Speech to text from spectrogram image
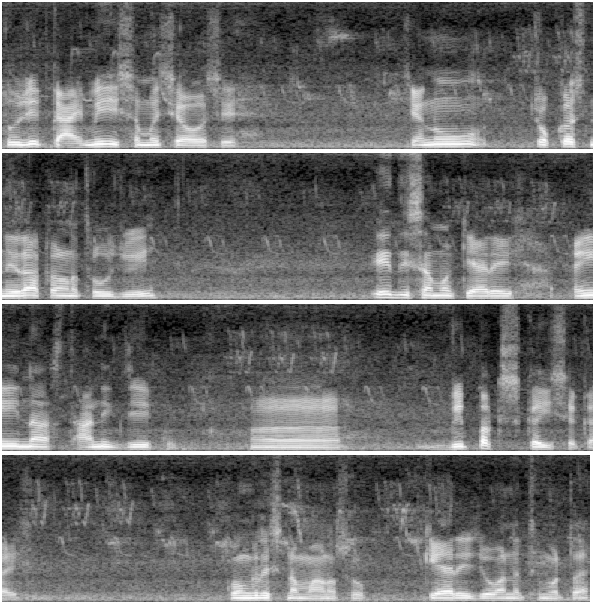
તો જે કાયમી સમસ્યાઓ છે જેનું ચોક્કસ નિરાકરણ થવું જોઈએ. એ દિશામાં ક્યારેય અહીંના સ્થાનિક જે વિપક્ષ કહી શકાય, કોંગ્રેસના માણસો ક્યારેય જોવા નથી મળતા.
